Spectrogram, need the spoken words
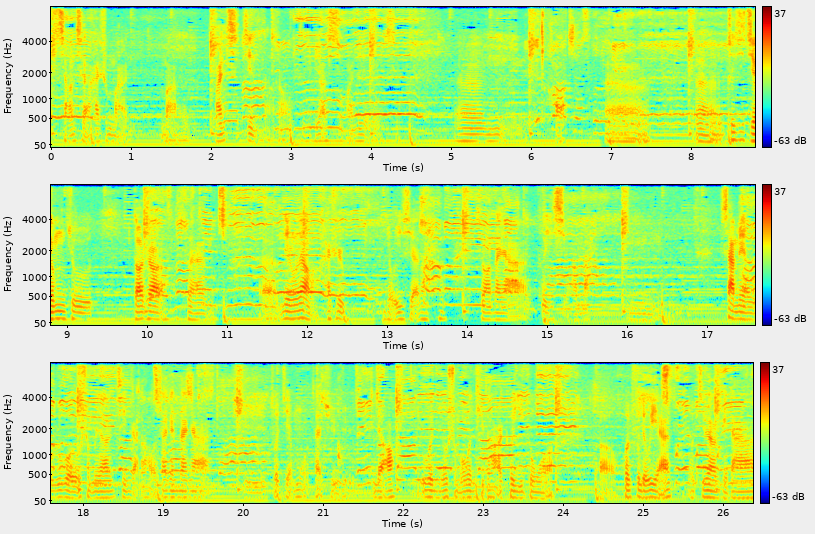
想起来还是蛮蛮蛮起劲的，然后自己比较喜欢这些东西。嗯，好，呃呃，这期节目就到这儿了，虽然呃内容量还是有一些的，希望大家可以喜欢吧。嗯，下面如果有什么样的进展的话，我再跟大家去做节目，再去聊。如果你有什么问题的话，可以跟我呃回复留言，我尽量给大家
